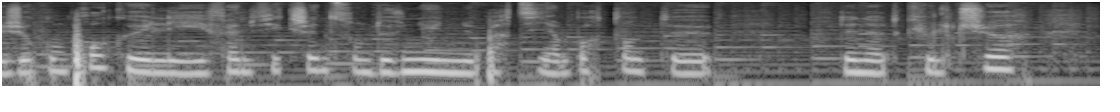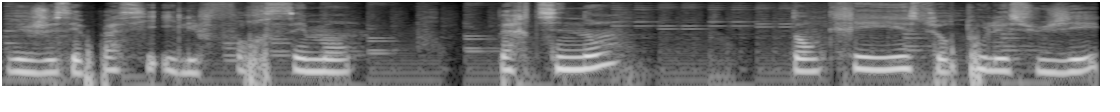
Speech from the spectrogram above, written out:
Je comprends que les fanfictions sont devenues une partie importante euh, de notre culture, mais je sais pas s'il est forcément pertinent d'en créer sur tous les sujets.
